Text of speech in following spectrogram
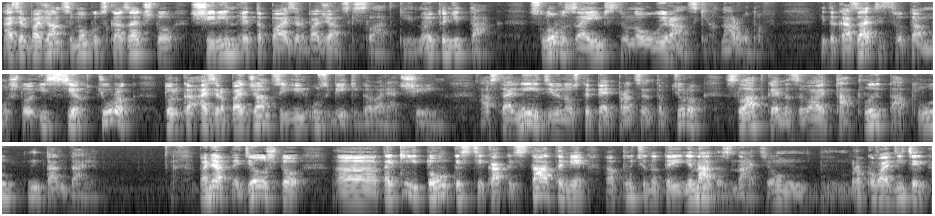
Азербайджанцы могут сказать, что щирин это по-азербайджански сладкий, но это не так. Слово заимствовано у иранских народов. И доказательство тому, что из всех тюрок только азербайджанцы и узбеки говорят щирин. Остальные 95% тюрок сладкое называют татлы, татлу и так далее. Понятное дело, что такие тонкости, как и статами, э, Путина-то и не надо знать. Он руководитель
